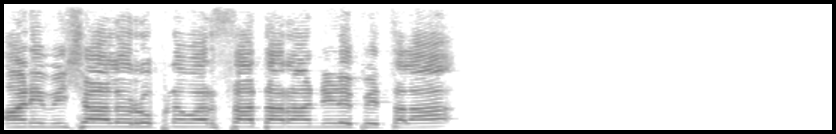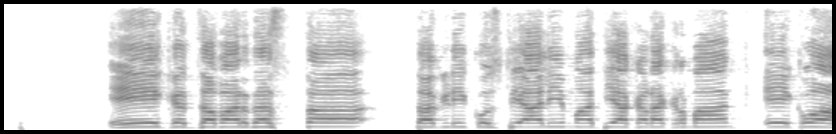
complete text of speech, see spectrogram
आणि विशाल रुपनवर सातारा निळेपेत चला. एक जबरदस्त तगडी कुस्ती आली माती आकडा क्रमांक एक वा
